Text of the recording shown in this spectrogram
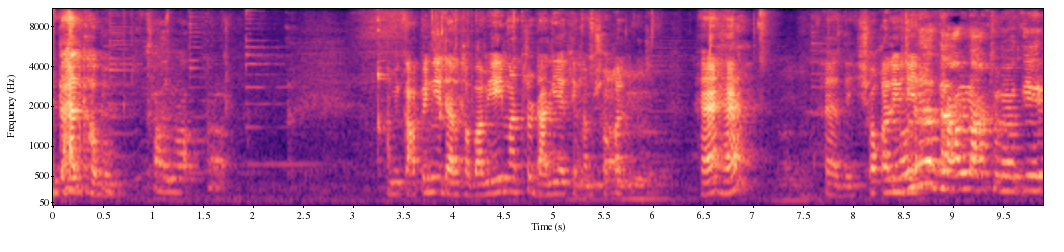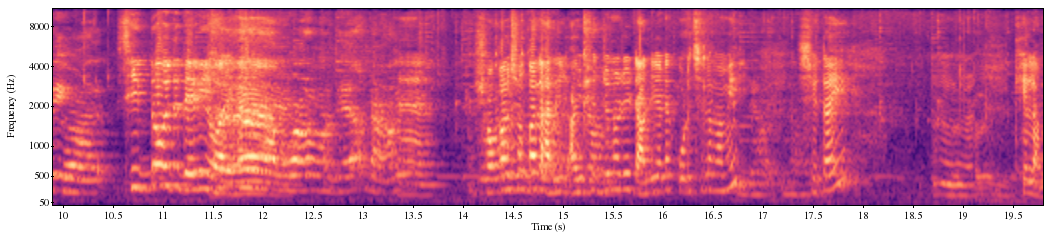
ডাল খাব। আমি কাপে নিয়ে ডাল খাব। আমি এই মাত্র ডালিয়া খেলাম। সকাল হ্যাঁ হ্যাঁ। হ্যাঁ দেই। সকালে যে হয়। সিদ্ধ হইতে দেরি হয় হ্যাঁ। ডাল হ্যাঁ। সকাল সকাল আলি- আয়ুষের জন্য যে ডালিয়াটা করেছিলাম আমি সেটাই খেলাম।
